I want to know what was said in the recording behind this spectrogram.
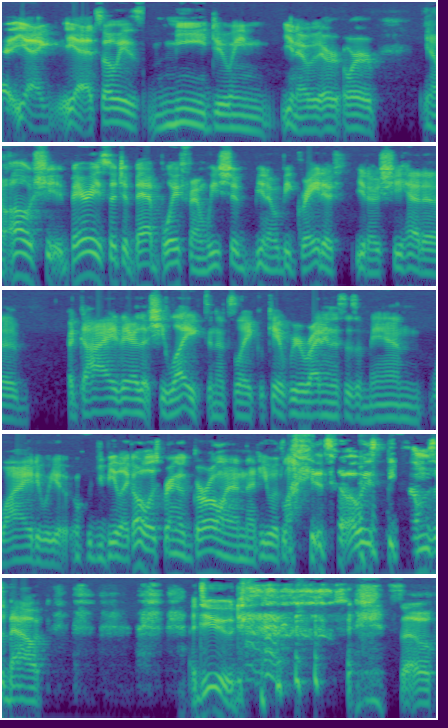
Uh, yeah, yeah. It's always me doing you know or. or you know, oh, she Barry is such a bad boyfriend. We should, you know, it'd be great if you know she had a a guy there that she liked, and it's like, okay, if we were writing this as a man, why do we? Would you be like, oh, let's bring a girl in that he would like? It always becomes about a dude. so,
